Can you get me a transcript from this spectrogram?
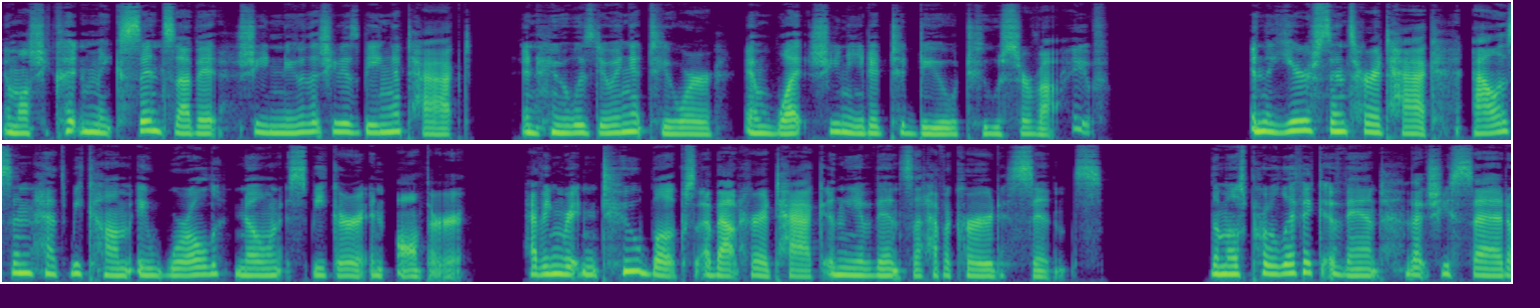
And while she couldn't make sense of it, she knew that she was being attacked and who was doing it to her and what she needed to do to survive. In the years since her attack, Alison has become a world known speaker and author, having written two books about her attack and the events that have occurred since. The most prolific event that she said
